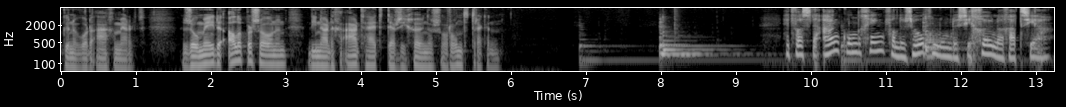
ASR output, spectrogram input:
kunnen worden aangemerkt. Zo mede alle personen die naar de geaardheid der zigeuners rondtrekken. Het was de aankondiging van de zogenoemde zigeunerrazzia.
